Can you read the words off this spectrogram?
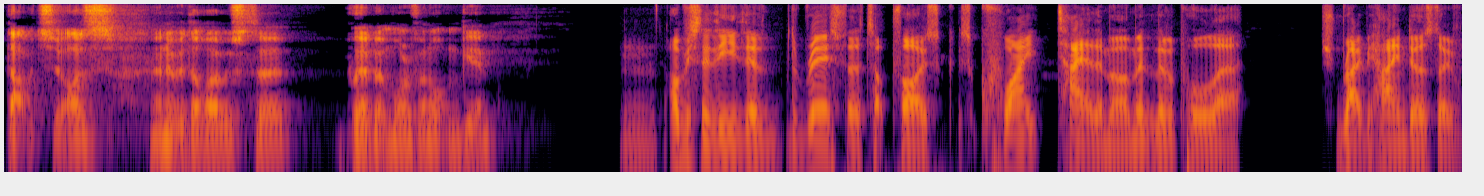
that would suit us and it would allow us to play a bit more of an open game. Mm. Obviously, the, the, the race for the top four is, is quite tight at the moment. Liverpool are right behind us, though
